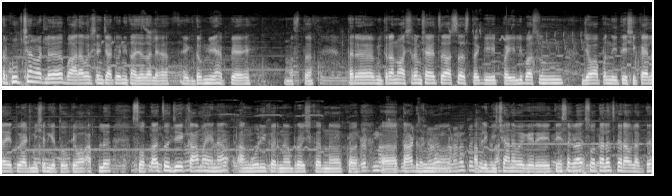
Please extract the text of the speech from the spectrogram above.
तर खूप छान वाटलं बारा वर्षांच्या आठवणी ताज्या झाल्या. एकदम मी हॅप्पी आहे. मस्त. तर मित्रांनो आश्रमशाळेचं असं असतं की पहिलीपासून जेव्हा आपण इथे शिकायला येतो ॲडमिशन घेतो तेव्हा आपलं स्वतःचं जे काम आहे ना आंघोळी करणं ब्रश करणं क ताट धुणं आपली बिछाणं वगैरे ते सगळं स्वतःलाच करावं लागतं.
